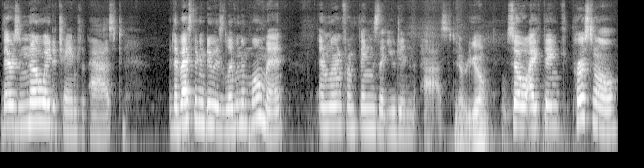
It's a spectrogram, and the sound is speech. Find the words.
There's no way to change the past. The best thing to do is live in the moment and learn from things that you did in the past. There you go. So I think personal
